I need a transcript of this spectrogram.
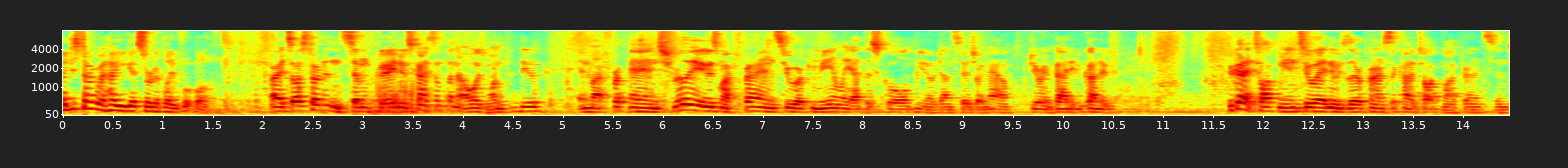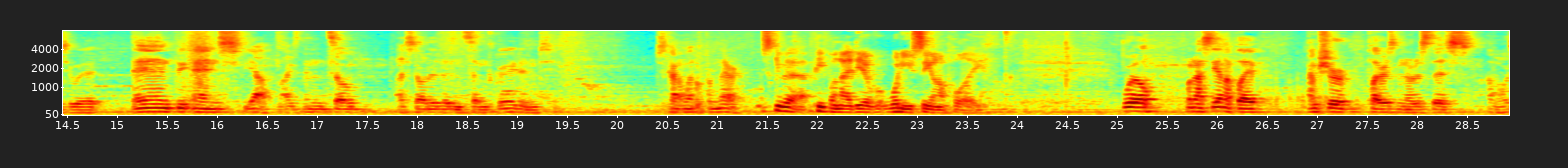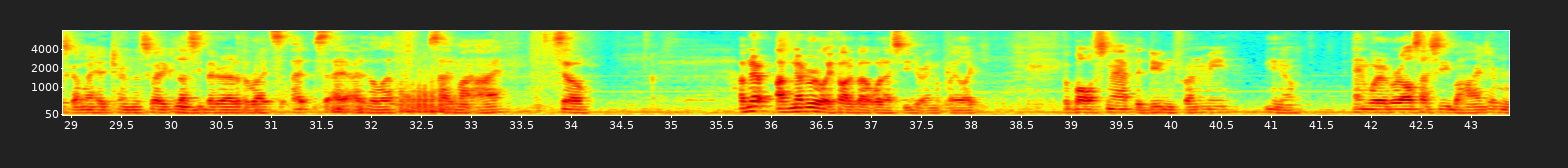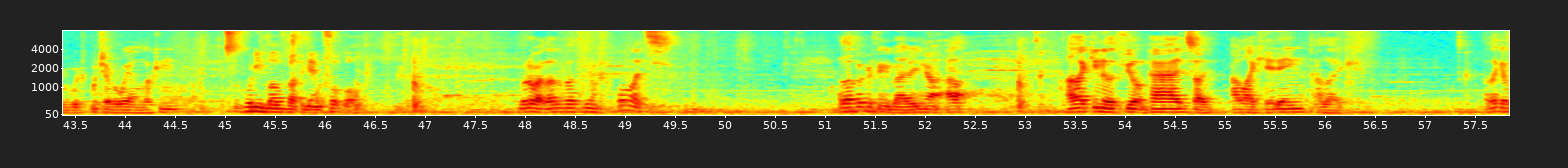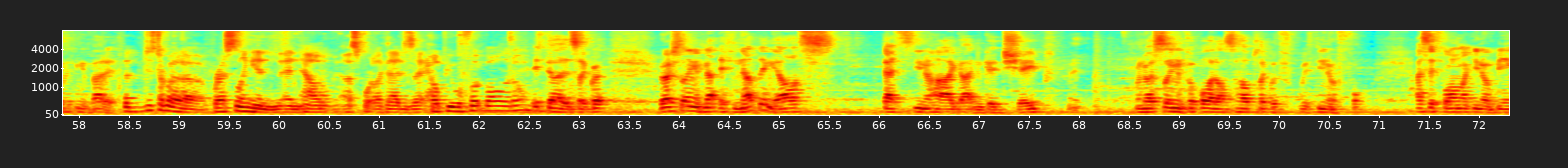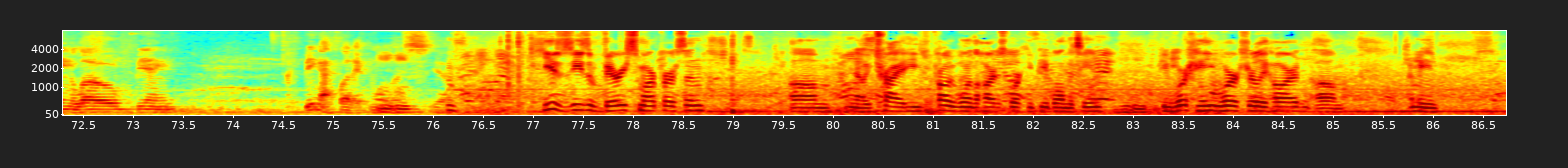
Uh, just talk about how you got started playing football. All right, so I started in seventh grade. And it was kind of something I always wanted to do, and my fr- and really it was my friends who are conveniently at the school, you know, downstairs right now, Jerry and Patty, who kind of who kind of talked me into it, and it was their parents that kind of talked my parents into it, and th- and yeah, I, and so I started it in seventh grade and just kind of went from there. Just give uh, people an idea of what do you see on a play. Well, when I see on a play, I'm sure players have noticed this. I've always got my head turned this way because I see better out of the right side, out of the left side of my eye. So I've never, I've never really thought about what I see during a play, like the ball snap, the dude in front of me, you know, and whatever else I see behind him or whichever way I'm looking. What do you love about the game of football? What do I love about the game of football? It's I love everything about it. You know, I I like you know the feel and pads. I I like hitting. I like I like everything about it. Uh, Just talk about uh, wrestling and, and how a sport like that does that help you with football at all? It does. Like re- wrestling, if, not, if nothing else, that's you know how I got in good shape. And wrestling and football, it also helps like with with you know, fo- I say form like you know being low, being being athletic more or less. Yeah. he's he's a very smart person. Um, you know, he try. He's probably one of the hardest working people on the team. He wor- he works really hard. Um, I mean,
